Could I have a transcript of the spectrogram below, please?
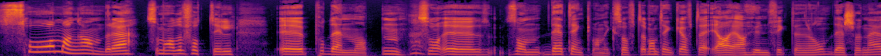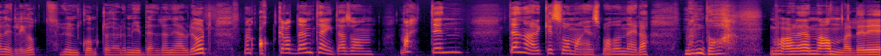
så mange andre som hadde fått til eh, på den måten. Så, eh, sånn, det tenker man ikke så ofte. Man tenker ofte ja ja, hun fikk den rollen, det skjønner jeg veldig godt. Hun kommer til å gjøre det mye bedre enn jeg ville gjort. Men akkurat den tenkte jeg sånn Nei, den, den er det ikke så mange som hadde naila. Men da var det en anmelder i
